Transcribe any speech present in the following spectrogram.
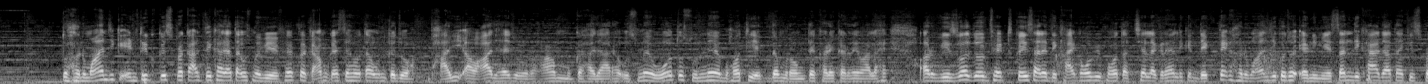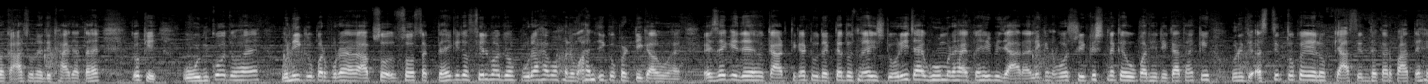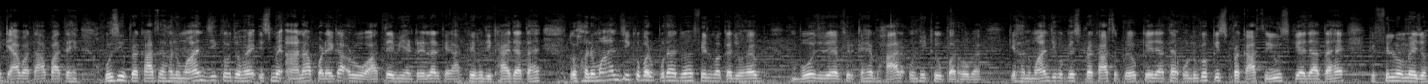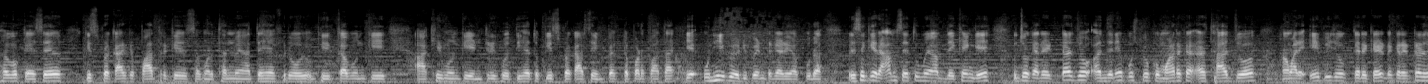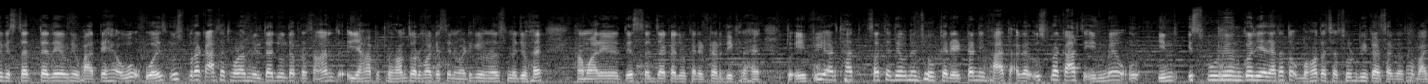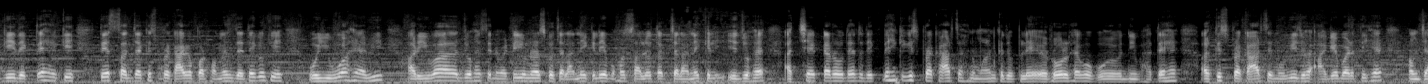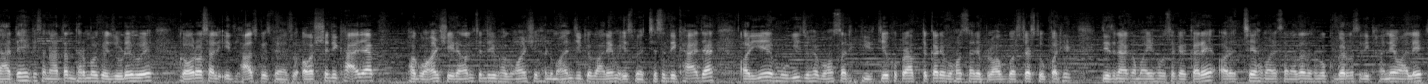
तो हनुमान जी की एंट्री को किस प्रकार देखा जाता है, उसमें वीएफएक्स का काम कैसे होता है, उनका जो भारी आवाज़ है, जो राम कहा जा रहा है, उसमें वो तो सुनने में बहुत ही एकदम रोंगटे खड़े करने वाला है। और विजुअल जो इफेक्ट्स कई सारे दिखाए गए वो भी बहुत अच्छे लग रहे हैं, लेकिन देखते हैं हनुमान जी को जो एनिमेशन दिखाया जाता है, किस प्रकार से उन्हें दिखाया जाता है, क्योंकि उनको जो है, उन्हीं के ऊपर पूरा आप सोच सकते हैं कि जो फ़िल्म जो पूरा है, वो हनुमान जी के ऊपर टिका हुआ है। जैसे कि जो कार्तिका टू देखते हैं तो उसमें स्टोरी चाहे घूम रहा है, कहीं भी जा रहा है, लेकिन वो श्री कृष्ण के ऊपर ही टिका था कि उनके अस्तित्व को ये लोग क्या सिद्ध कर पाते हैं, क्या बता पाते हैं। उसी प्रकार से हनुमान जी को जो है इसमें आना पड़ेगा और वो आते भी हैं ट्रेलर के आखिरी में दिखाया जाता है। तो हनुमान जी के ऊपर पूरा जो है फ़िल्म का जो है बोझ है फिर कहें भार उन्हीं के ऊपर होगा कि हनुमान जी को किस प्रकार से प्रयोग किया जाता है, उनको किस प्रकार से यूज़ किया जाता है कि फ़िल्म में जो है वो कैसे किस प्रकार के पात्र के समर्थन में आते हैं, फिर वो कब उनकी आखिर में उनकी एंट्री होती है तो किस प्रकार से इम्पैक्ट पड़ पाता है, ये उन्हीं पर डिपेंड करेगा पूरा। जैसे कि राम सेतु में आप देखेंगे, जो कैरेक्टर जो अंजनी पुष्प कुमार का अर्थात जो हमारे ए पी जो कैरेक्टर जो सत्यदेव निभाते हैं, वो उस प्रकार से थोड़ा मिलता जुलता प्रशांत यहाँ पे प्रशांत वर्मा के सिनेमेटिक यूनिवर्स में जो है, हमारे तेज सज्जा का जो कैरेक्टर दिख रहा है। तो एपी अर्थात सत्यदेव ने जो कैरेक्टर निभाया था, अगर उस प्रकार से इनमें इन, इस मूवी में उनको लिया जाता तो बहुत अच्छा शूट भी कर सकता था। बाकी देखते हैं कि तेज सज्जा किस प्रकार का परफॉर्मेंस देते हैं, क्योंकि वो युवा है अभी, और युवा जो है सिनेमेटिक यूनिवर्स को चलाने के लिए, बहुत सालों तक चलाने के लिए जो है अच्छे एक्टर होते हैं। तो देखते हैं कि किस प्रकार से हनुमान का जो प्ले रोल है, वो निभाते हैं, और किस प्रकार से मूवी जो है आगे बढ़ती है। हम चाहते हैं कि सनातन धर्म से जुड़े हुए गौरवशाली इतिहास को इसमें अवश्य दिखाया जाए। भगवान श्री रामचंद्र जी, भगवान श्री हनुमान जी के बारे में इसमें अच्छे से दिखाया जाए और ये मूवी जो है, बहुत सारी कीर्तियों को प्राप्त करे, बहुत सारे ब्लॉकबस्टर सुपरहिट जितना कमाई हो सके करे और अच्छे हमारे सनातन धर्म को गर्व से दिखाने वाले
